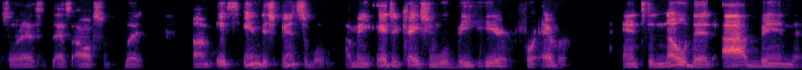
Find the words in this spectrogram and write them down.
so that's that's awesome. But um, it's indispensable. I mean, education will be here forever and to know that I've been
